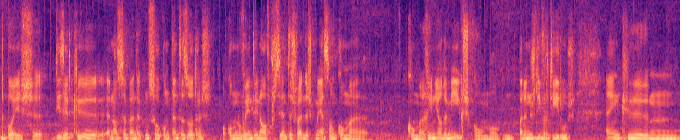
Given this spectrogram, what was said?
Depois, dizer que a nossa banda começou como tantas outras, ou como 99% das bandas começam, com uma, com uma reunião de amigos, como, para nos divertirmos, em que hum,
